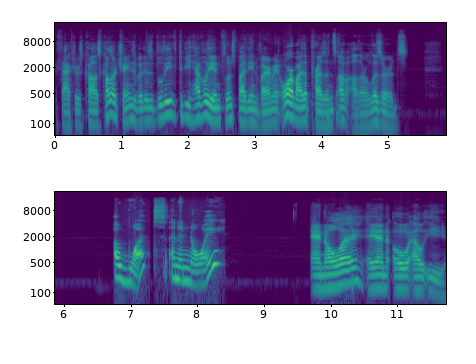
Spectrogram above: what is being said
factors cause color change, but is believed to be heavily influenced by the environment or by the presence of other lizards. A what? An annoy? Anole, A N O L E.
